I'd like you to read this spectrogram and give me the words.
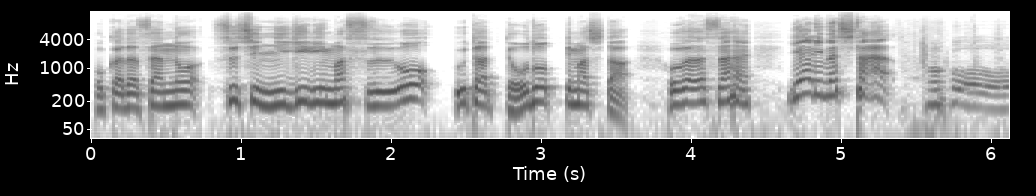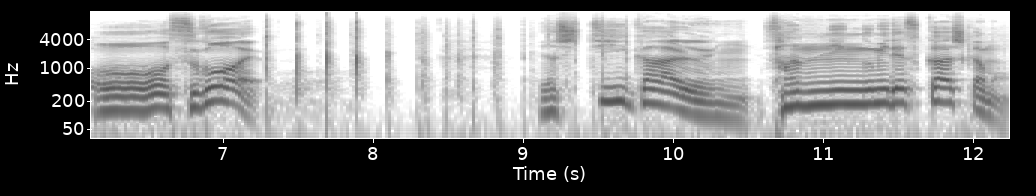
岡田さんの寿司握りますを歌って踊ってました。岡田さん、やりました。おー。おー、すごい。いや、シティガールに3人組ですか？しかも。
